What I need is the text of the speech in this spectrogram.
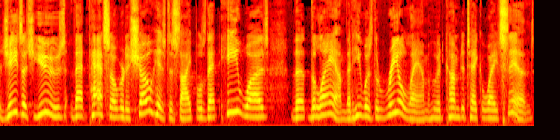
Jesus used that Passover to show his disciples that he was the, the Lamb, that he was the real Lamb who had come to take away sins.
